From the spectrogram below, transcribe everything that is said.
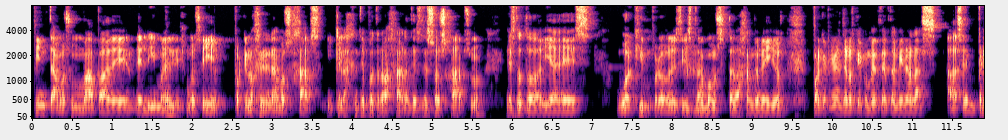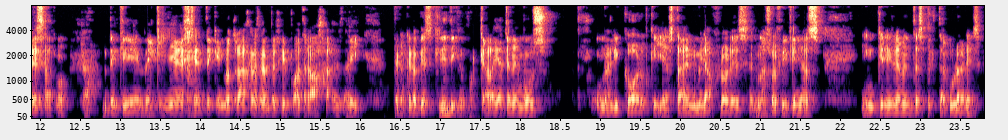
pintamos un mapa de, de, Lima y dijimos, oye, ¿por qué no generamos hubs? Y que la gente pueda trabajar desde esos hubs, ¿no? Esto todavía es work in progress y estamos trabajando en ellos, porque primero tenemos que convencer también a las, a las empresas, ¿no? De, que, de que llegue gente que no trabaja en esa empresa y pueda trabajar desde ahí. Pero creo que es crítico, porque ahora ya tenemos una Licorp que ya está en Miraflores, en unas oficinas increíblemente espectaculares.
